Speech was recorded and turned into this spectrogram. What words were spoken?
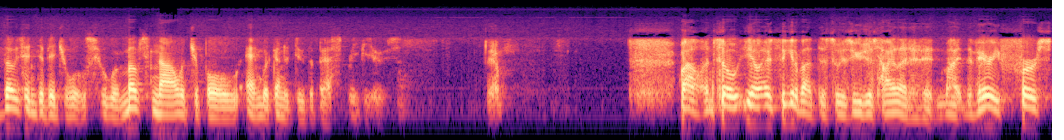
those individuals who were most knowledgeable and were going to do the best reviews. Yeah. Wow. And so, you know, I was thinking about this as you just highlighted it. My, the very first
